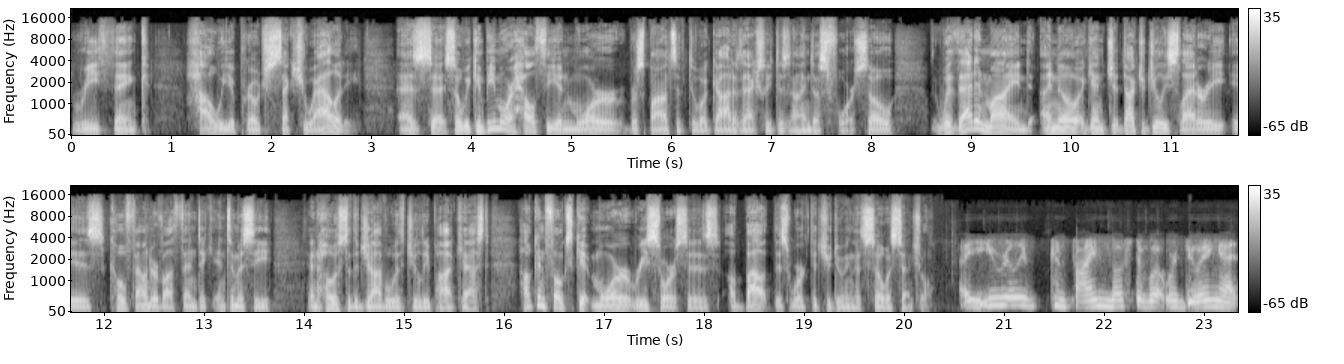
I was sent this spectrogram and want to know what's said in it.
rethink how we approach sexuality as uh, so we can be more healthy and more responsive to what God has actually designed us for. So with that in mind, I know again J- Dr. Julie Slattery is co-founder of Authentic Intimacy and host of the Java with Julie podcast. How can folks get more resources about this work that you're doing that's so essential? Uh, you really can find most of what we're doing at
